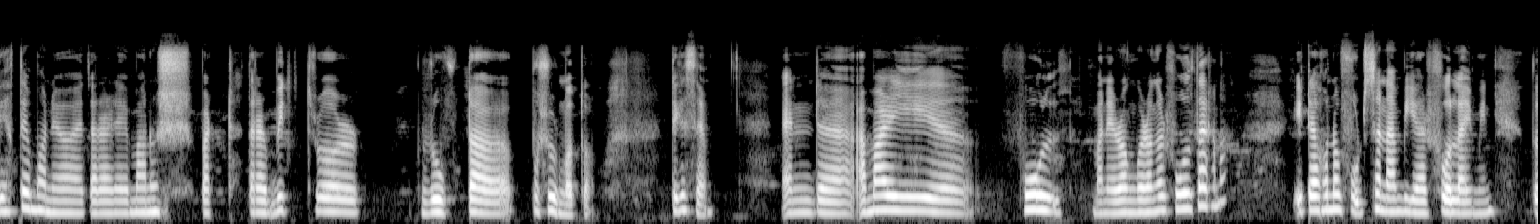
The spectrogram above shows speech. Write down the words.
দেখতে মনে হয় তারা মানুষ বাট তারা বিত্রর রূপটা পশুর মতো, ঠিক আছে? অ্যান্ড আমার এই ফুল মানে রঙ বেরঙের ফুল থাকে না এটা এখনও ফুটছে না বিয়ার ফুল আই মিন তো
